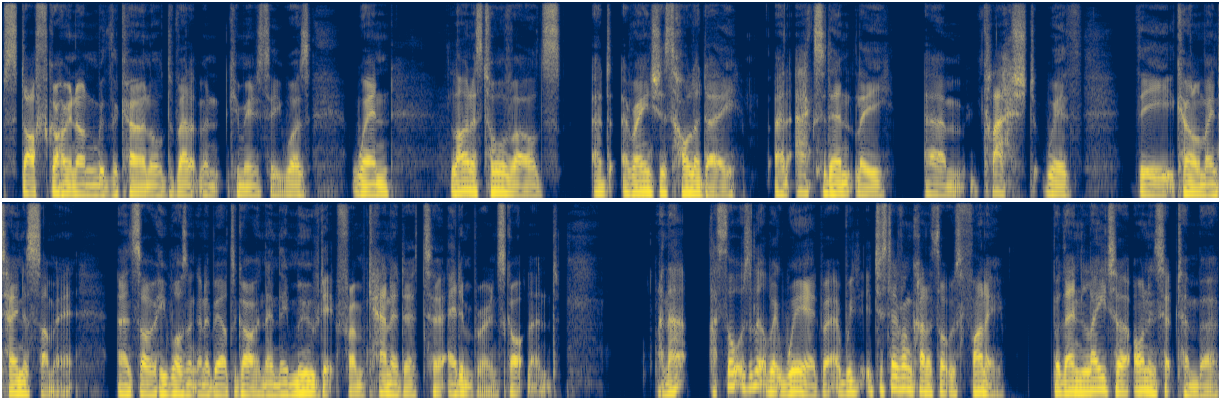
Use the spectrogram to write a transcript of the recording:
stuff going on with the kernel development community was when Linus Torvalds had arranged his holiday and accidentally um, clashed with the Kernel Maintainers Summit and so he wasn't going to be able to go. And then they moved it from Canada to Edinburgh in Scotland, and that I thought was a little bit weird, but we, just everyone kind of thought it was funny. But then later on in September,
